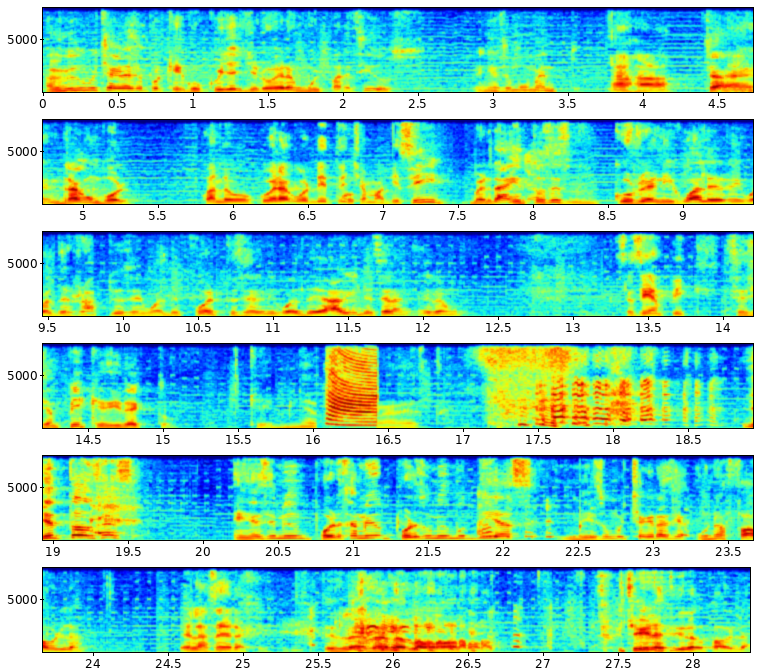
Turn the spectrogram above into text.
a mí me hizo mucha gracia porque Goku y Yajirobe eran muy parecidos en ese momento. Ajá. O sea, en Dragon Ball. Cuando Goku era gordito y chamaquito. Sí, ¿verdad? Entonces corrían igual, eran igual de rápidos, eran igual de fuertes, eran igual de hábiles, eran, eran, Se hacían pique. se hacían pique directo. Qué mierda era esto. y entonces, en ese mismo, por, esa mismo- por esos mismos días, me hizo mucha gracia una fábula. Es la cera aquí. Es la- la- la- la- Mucha gracia una fábula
